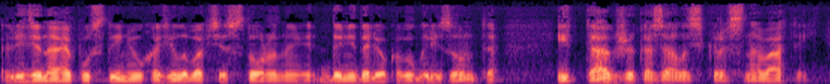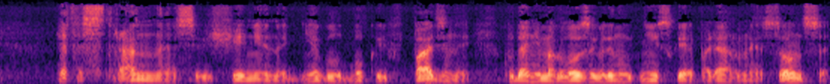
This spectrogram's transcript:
Ледяная пустыня уходила во все стороны до недалекого горизонта и также казалась красноватой. Это странное освещение на дне глубокой впадины, куда не могло заглянуть низкое полярное солнце,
